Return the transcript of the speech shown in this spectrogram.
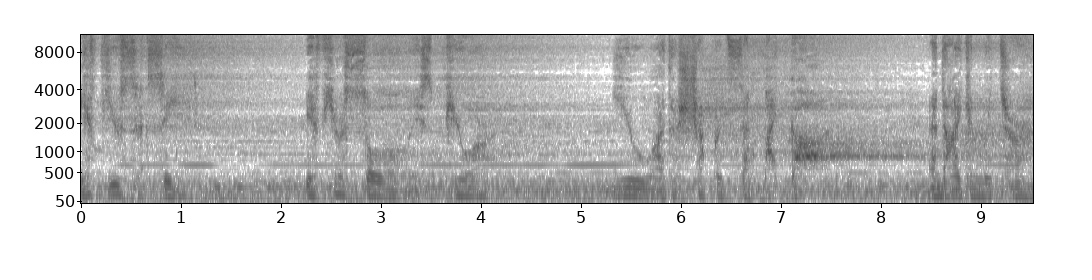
If you succeed, if your soul is pure, you are the shepherd sent by God, and I can return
